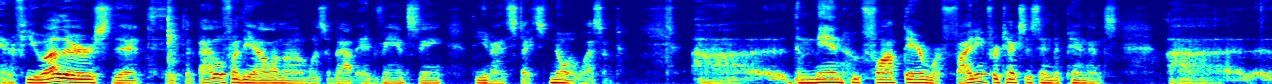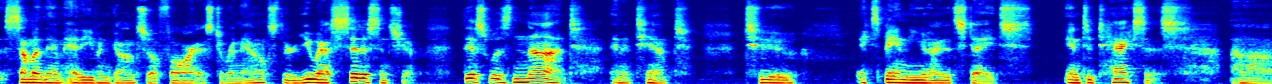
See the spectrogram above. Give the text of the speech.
and a few others that, that the Battle for the Alamo was about advancing the United States. No, it wasn't. Uh, the men who fought there were fighting for Texas independence. Uh, some of them had even gone so far as to renounce their U.S. citizenship. This was not an attempt to expand the United States into Texas. Uh,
